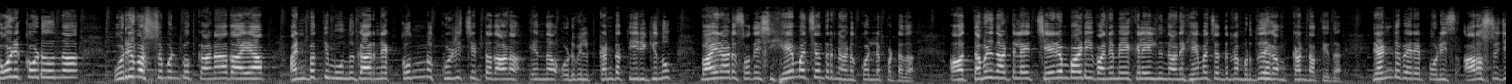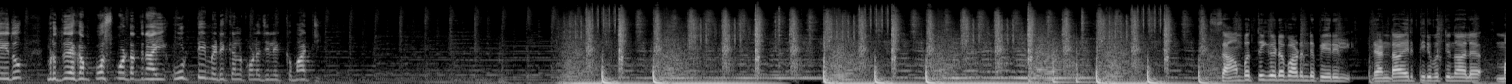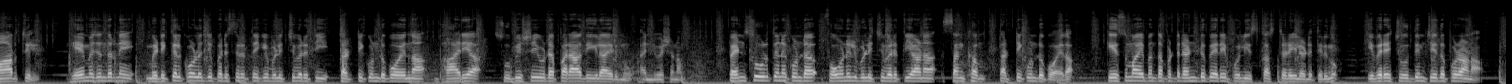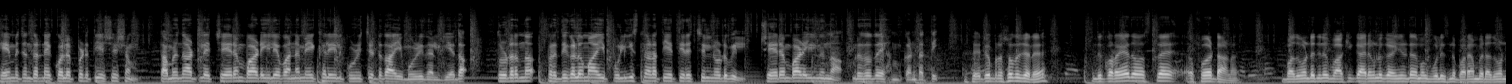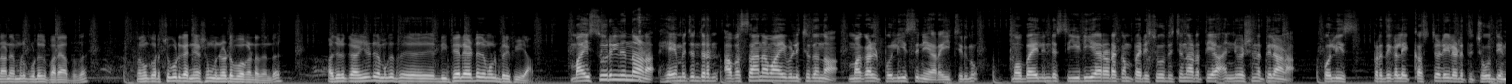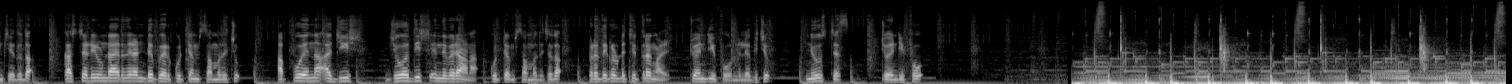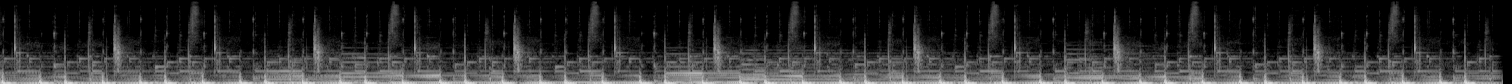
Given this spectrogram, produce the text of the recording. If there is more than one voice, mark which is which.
Speaker 1: കോഴിക്കോട് നിന്ന് ഒരു വർഷം മുൻപ് കാണാതായ അൻപത്തിമൂന്നുകാരനെ കൊന്നു കുഴിച്ചിട്ടതാണ് എന്ന് ഒടുവിൽ കണ്ടെത്തിയിരിക്കുന്നു. വയനാട് സ്വദേശി ഹേമചന്ദ്രനാണ് കൊല്ലപ്പെട്ടത്. തമിഴ്നാട്ടിലെ ചേരമ്പാടി വനമേഖലയിൽ നിന്നാണ് ഹേമചന്ദ്രന്റെ മൃതദേഹം കണ്ടെത്തിയത്. രണ്ടുപേരെ പോലീസ് അറസ്റ്റ് ചെയ്തു. മൃതദേഹം പോസ്റ്റ്മോർട്ടത്തിനായി ഊട്ടി മെഡിക്കൽ കോളേജിലേക്ക് മാറ്റി.
Speaker 2: സാമ്പത്തിക ഇടപാടിന്റെ പേരിൽ രണ്ടായിരത്തി ഇരുപത്തിനാല് മാർച്ചിൽ ഹേമചന്ദ്രനെ മെഡിക്കൽ കോളേജ് പരിസരത്തേക്ക് വിളിച്ചുവരുത്തി തട്ടിക്കൊണ്ടുപോയെന്ന ഭാര്യ സുഭിഷയുടെ പരാതിയിലായിരുന്നു അന്വേഷണം. പെൺസുഹൃത്തിനെ കൊണ്ട് ഫോണിൽ വിളിച്ചു വരുത്തിയാണ് സംഘം തട്ടിക്കൊണ്ടുപോയത്. കേസുമായി ബന്ധപ്പെട്ട് രണ്ടുപേരെ പോലീസ് കസ്റ്റഡിയിലെടുത്തിരുന്നു. ഇവരെ ചോദ്യം ചെയ്തപ്പോഴാണ് ഹേമചന്ദ്രനെ കൊലപ്പെടുത്തിയ ശേഷം തമിഴ്നാട്ടിലെ ചേരമ്പാടിയിലെ വനമേഖലയിൽ കുഴിച്ചിട്ടതായി മൊഴി നൽകിയത്. തുടർന്ന് പ്രതികളുമായി പോലീസ് നടത്തിയ തിരച്ചിലിനൊടുവിൽ ചേരമ്പാടിയിൽ നിന്ന് മൃതദേഹം കണ്ടെത്തി.
Speaker 3: ഏറ്റവും പ്രശ്നം ഇത് കുറേ ദിവസത്തെ എഫേർട്ടാണ് അപ്പോൾ അതുകൊണ്ട് ഇതിന് ബാക്കി കാര്യങ്ങൾ കഴിഞ്ഞിട്ട് നമുക്ക് പോലീസിന് പറയാൻ പറ്റും. അതുകൊണ്ടാണ് നമ്മൾ കൂടുതൽ പറയാത്തത്. നമുക്ക് കുറച്ചുകൂടി അന്വേഷണം മുന്നോട്ട് പോകേണ്ടതുണ്ട്. അതൊരു കഴിഞ്ഞിട്ട് നമുക്ക് ഡീറ്റെയിൽ ആയിട്ട് നമ്മൾ ബ്രീഫ് ചെയ്യാം.
Speaker 2: മൈസൂരിൽ നിന്നാണ് ഹേമചന്ദ്രൻ അവസാനമായി വിളിച്ചതെന്ന് മകൾ പോലീസിനെ അറിയിച്ചിരുന്നു. മൊബൈലിന്റെ സി ഡി ആർ അടക്കം പരിശോധിച്ച് നടത്തിയ അന്വേഷണത്തിലാണ് പോലീസ് പ്രതികളെ കസ്റ്റഡിയിലെടുത്ത് ചോദ്യം ചെയ്തത്. കസ്റ്റഡി ഉണ്ടായിരുന്ന രണ്ടു പേർ കുറ്റം സമ്മതിച്ചു. അപ്പു എന്ന അജീഷ് ജ്യോതിഷ് എന്നിവരാണ് കുറ്റം സമ്മതിച്ചത്. പ്രതികളുടെ ചിത്രങ്ങൾ ട്വന്റി ഫോറിന് ലഭിച്ചു. News desk twenty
